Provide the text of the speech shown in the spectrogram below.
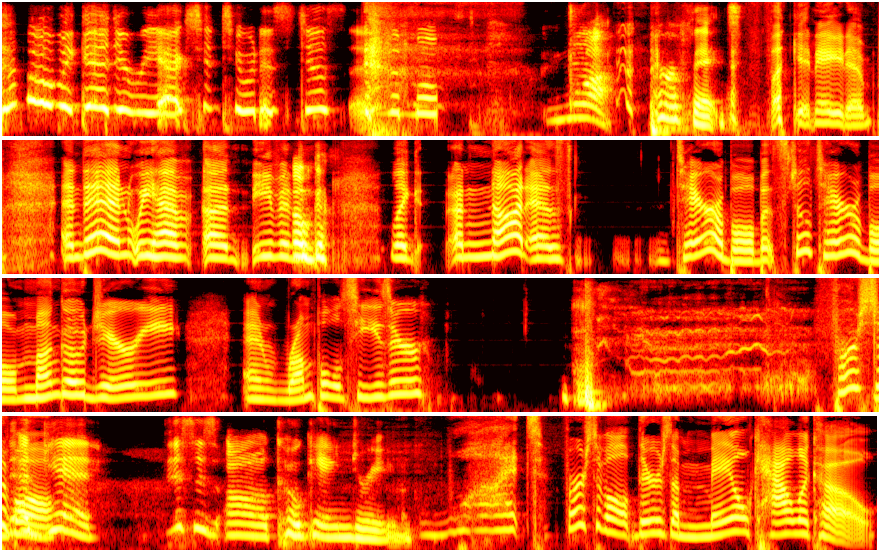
oh my god, your reaction to it is just the most Mwah. perfect. Fucking hate him. And then we have uh, even Oh like a not as terrible, but still terrible Mungojerrie and Rumple Teaser. First of all, Again, this is all cocaine dream. what? First of all, there's a male calico.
